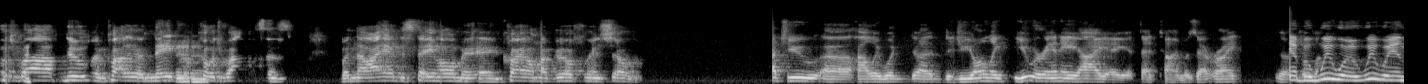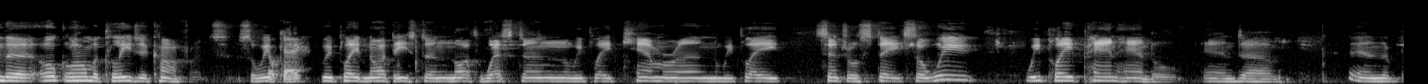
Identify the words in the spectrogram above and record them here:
Coach Rob knew, and probably a neighbor mm-hmm. of Coach Robinson's. But now I had to stay home and, and cry on my girlfriend's shoulder. About you, uh, Hollywood, uh, did you only you were NAIA at that time? Was that right? yeah, but we were we were in the Oklahoma Collegiate Conference. So we okay. played, we played Northeastern, Northwestern, we played Cameron, we played Central State. So we we played Panhandle, and um, and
